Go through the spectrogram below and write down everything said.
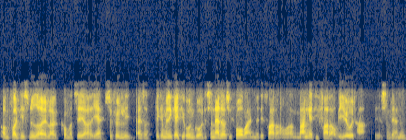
om folk de snyder eller kommer til at, ja, selvfølgelig, altså det kan man ikke rigtig undgå. Det, sådan er det også i forvejen med det fradrag, og mange af de fradrag, vi i øvrigt har, øh, som det er nu.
